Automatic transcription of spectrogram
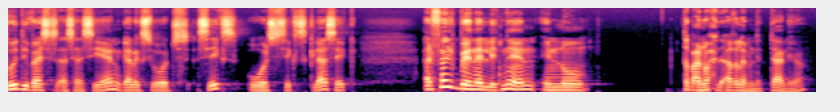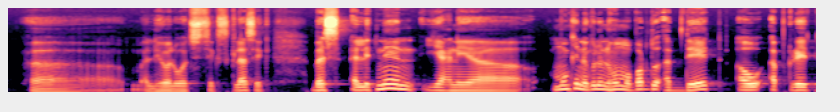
two devices أساسيين Galaxy Watch 6 و Watch 6 كلاسيك الفرق بين الاثنين إنه طبعا واحدة أغلى من الثانية آه اللي هو ال Watch 6 كلاسيك. بس الاثنين يعني آه ممكن نقول ان هم برضو update أو upgrade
